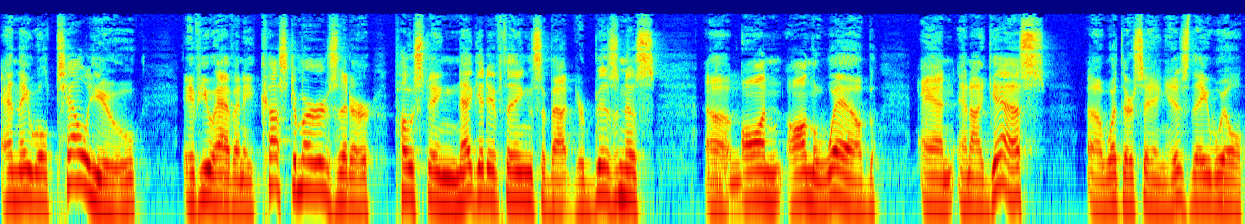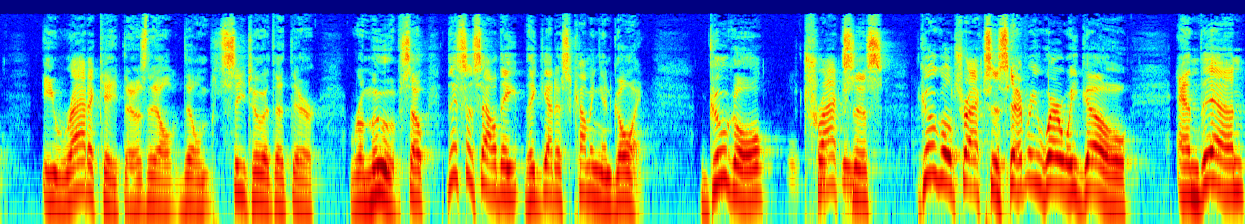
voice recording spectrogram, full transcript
and they will tell you if you have any customers that are posting negative things about your business uh, on on the web, and and I guess uh, what they're saying is they will eradicate those. They'll they'll see to it that they're removed. So this is how they they get us coming and going. Google tracks us. Google tracks us everywhere we go, and then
